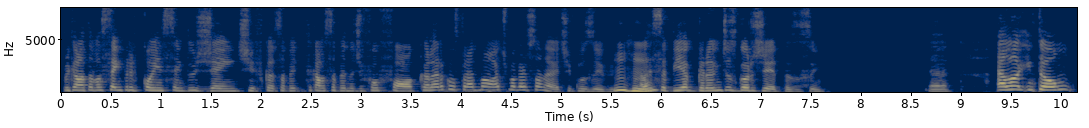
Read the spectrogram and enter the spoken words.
Porque ela tava sempre conhecendo gente, ficava sabendo, ficava sabendo de fofoca. Ela era considerada uma ótima garçonete, inclusive. Uhum. Ela recebia grandes gorjetas, assim. É. Ela, então,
